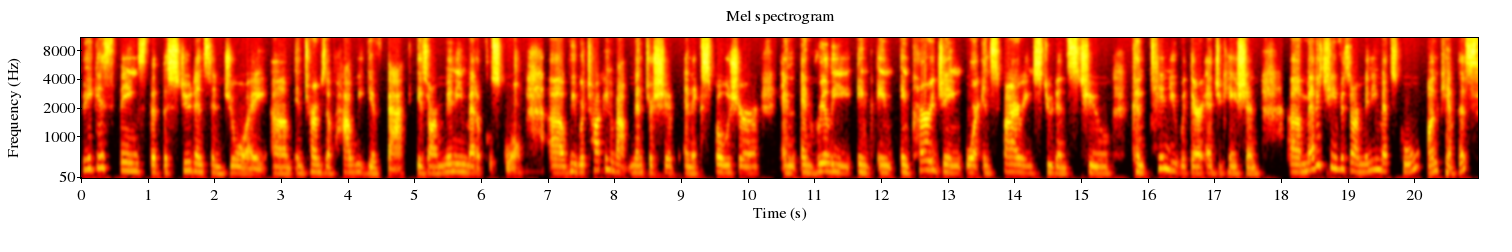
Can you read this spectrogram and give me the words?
biggest things that the students enjoy um, in terms of how we give back is our mini medical school. Uh, we were talking about mentorship and exposure and, and really in, in encouraging or inspiring students to continue with their education. Uh, MedAchieve is our mini med school on campus.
